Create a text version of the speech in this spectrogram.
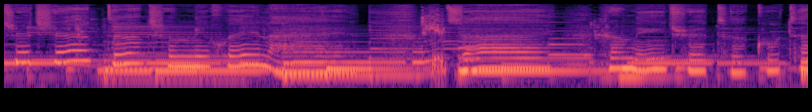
日落之前等着你回来，不再让你觉得孤单。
